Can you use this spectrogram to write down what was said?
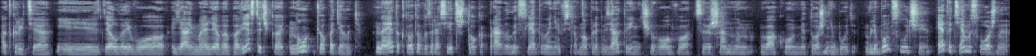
открытие, и сделала его я и моя левая повесточка. Ну, что поделать. На это кто-то возразит, что, как правило, исследования все равно предвзяты и ничего в совершенном вакууме тоже не будет. В любом случае, эта тема сложная,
